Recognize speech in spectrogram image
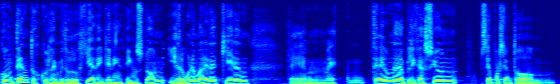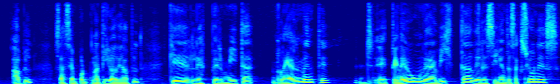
contentos con la metodología de Getting Things Done y de alguna manera quieran em, tener una aplicación 100% Apple, o sea, 100% nativa de Apple, que les permita realmente eh, tener una vista de las siguientes acciones,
